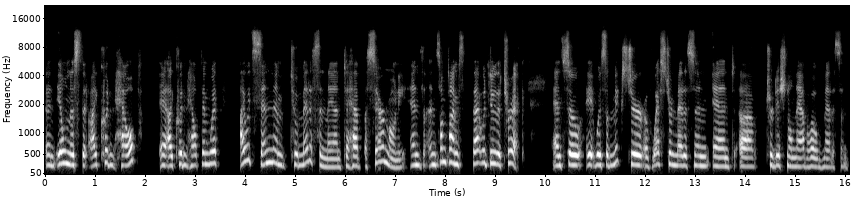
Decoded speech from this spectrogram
an illness that I couldn't help, eh, I couldn't help them with, I would send them to a medicine man to have a ceremony. And, and sometimes that would do the trick. And so it was a mixture of Western medicine and uh, traditional Navajo medicine.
